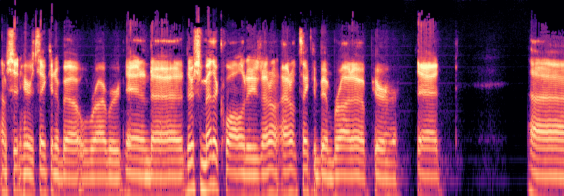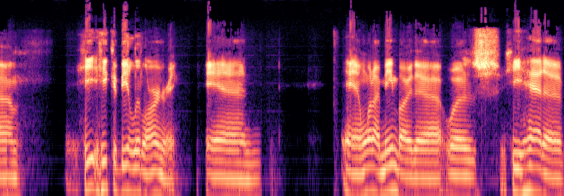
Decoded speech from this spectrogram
I'm sitting here thinking about Robert, and uh, there's some other qualities I don't I don't think have been brought up here that um, he he could be a little ornery, and and what I mean by that was he had a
